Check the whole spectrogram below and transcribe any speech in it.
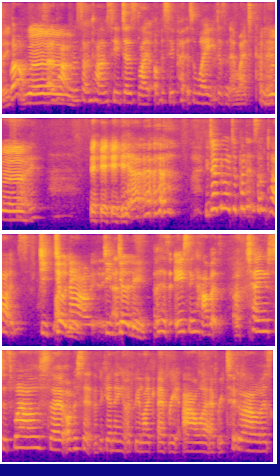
See? Well, Whoa. apart from sometimes he does like obviously put his weight, he doesn't know where to put it. Whoa. So yeah, you don't know where to put it sometimes. Like now, his, his eating habits have changed as well. So obviously at the beginning it would be like every hour, every two hours,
